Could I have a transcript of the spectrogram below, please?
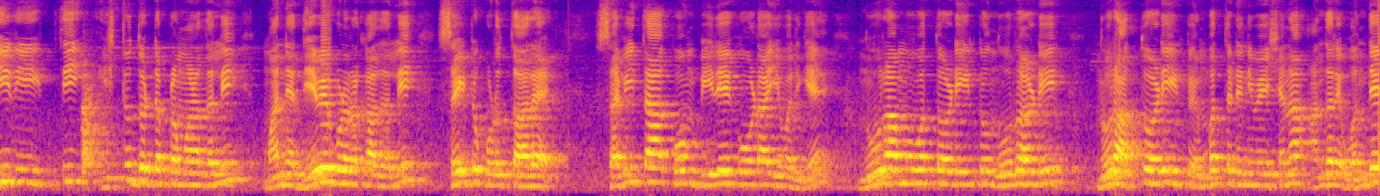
ಈ ರೀತಿ ಇಷ್ಟು ದೊಡ್ಡ ಪ್ರಮಾಣದಲ್ಲಿ ಮಾನ್ಯ ದೇವೇಗೌಡರ ಕಾಲದಲ್ಲಿ ಸೈಟು ಕೊಡುತ್ತಾರೆ. ಸವಿತಾ ಕೋಮ್ ಬೀರೇಗೌಡ ಇವರಿಗೆ ನೂರ ಮೂವತ್ತು ಅಡಿ ಇಂಟು ನೂರು ಅಡಿ, ನೂರ ಹತ್ತು ಅಡಿ ಇಂಟು ಎಂಬತ್ತಡಿ ನಿವೇಶನ, ಅಂದರೆ ಒಂದೇ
